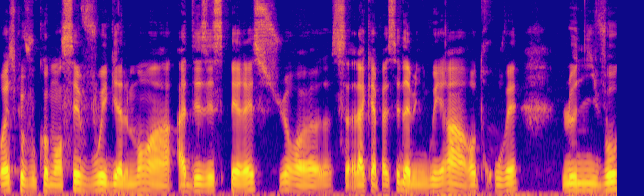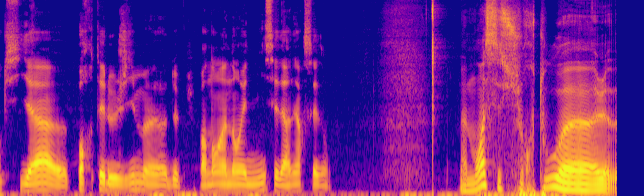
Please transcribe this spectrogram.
ou est-ce que vous commencez vous également à, désespérer sur euh, la capacité d'Amin Gouira à retrouver le niveau qui a euh, porté le gym euh, depuis pendant un an et demi ces dernières saisons? Bah, moi, c'est surtout euh,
